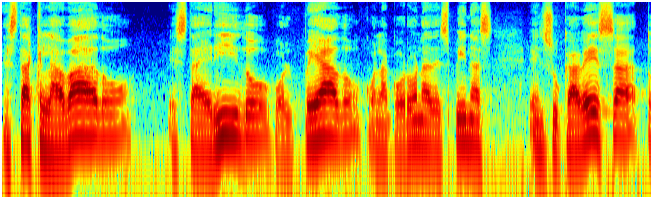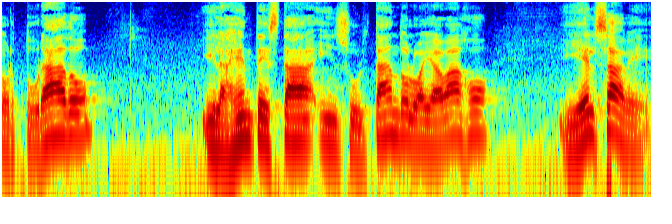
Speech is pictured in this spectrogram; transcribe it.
está clavado, está herido, golpeado, con la corona de espinas en su cabeza, torturado, y la gente está insultándolo ahí abajo, Y él sabe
